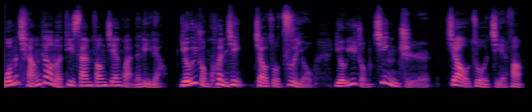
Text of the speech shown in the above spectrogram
我们强调了第三方监管的力量。有一种困境叫做自由，有一种禁止叫做解放。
